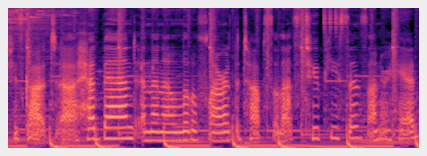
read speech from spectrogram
She's got a headband and then a little flower at the top, so that's two pieces on her head.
